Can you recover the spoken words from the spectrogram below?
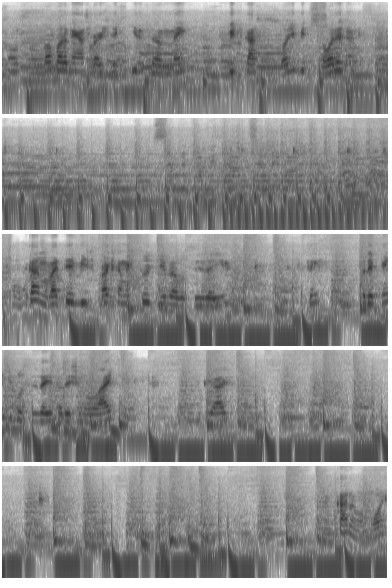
Então, só bora ganhar as partidas aqui né, também. O vídeo ficar só de vitórias, né? Cara, vai ter vídeo praticamente todo dia pra vocês aí, né? Tem, depende de vocês aí, tá deixando o like. Viagem. caramba, morre.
